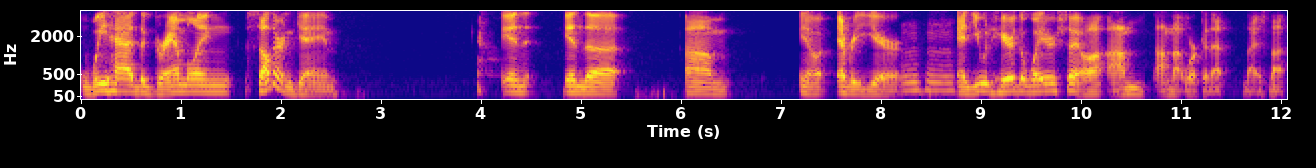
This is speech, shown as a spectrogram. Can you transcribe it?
we had the Grambling Southern game in in the um you know, every year, Mm-hmm. and you would hear the waiters say, "Oh, I'm I'm not working that night. It's not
